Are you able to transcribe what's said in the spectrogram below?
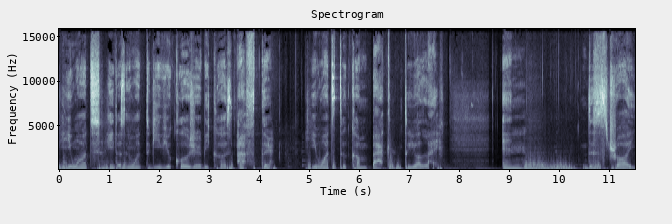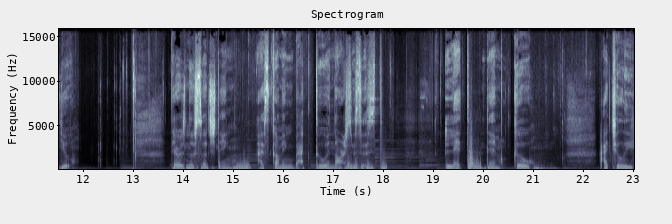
He wants he doesn't want to give you closure because after he wants to come back to your life and destroy you. There is no such thing as coming back to a narcissist. Let them go. Actually,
